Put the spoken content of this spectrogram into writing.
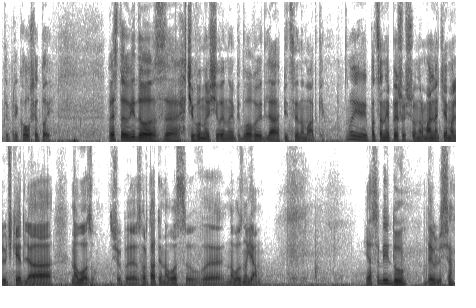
Прикол ще той. Виставив відео з е, чугунною щілиною підлогою для підсвиноматки. Ну і пацани пишуть, що нормальна тема лючки для навозу, щоб е, згортати навоз в е, навозну яму. Я собі йду, дивлюся.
